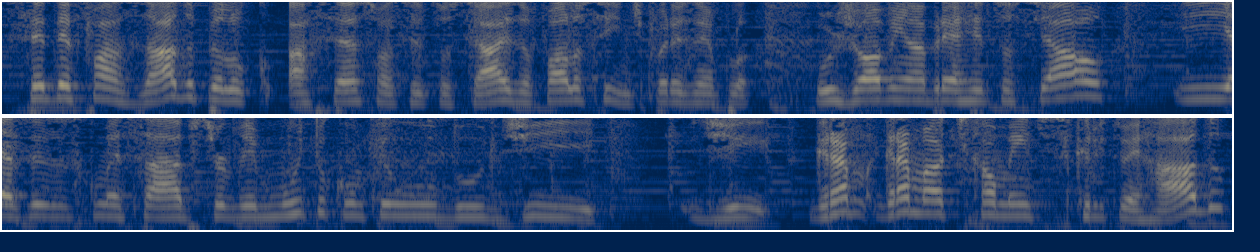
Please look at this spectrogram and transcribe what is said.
ser defasado pelo acesso às redes sociais, eu falo o seguinte, por exemplo, o jovem abre a rede social e às vezes começar a absorver muito conteúdo de de gram, gramaticalmente escrito errado,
